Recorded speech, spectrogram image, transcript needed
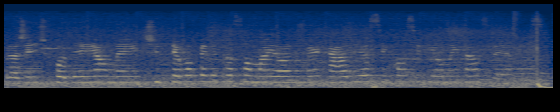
para a gente poder realmente ter uma penetração maior no mercado e assim conseguir aumentar as vendas.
